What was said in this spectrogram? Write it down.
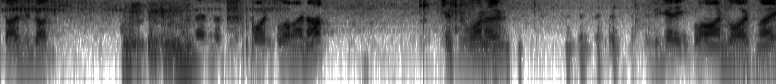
So if you've got and then the points line up. If you want to, if you're getting blind like me,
